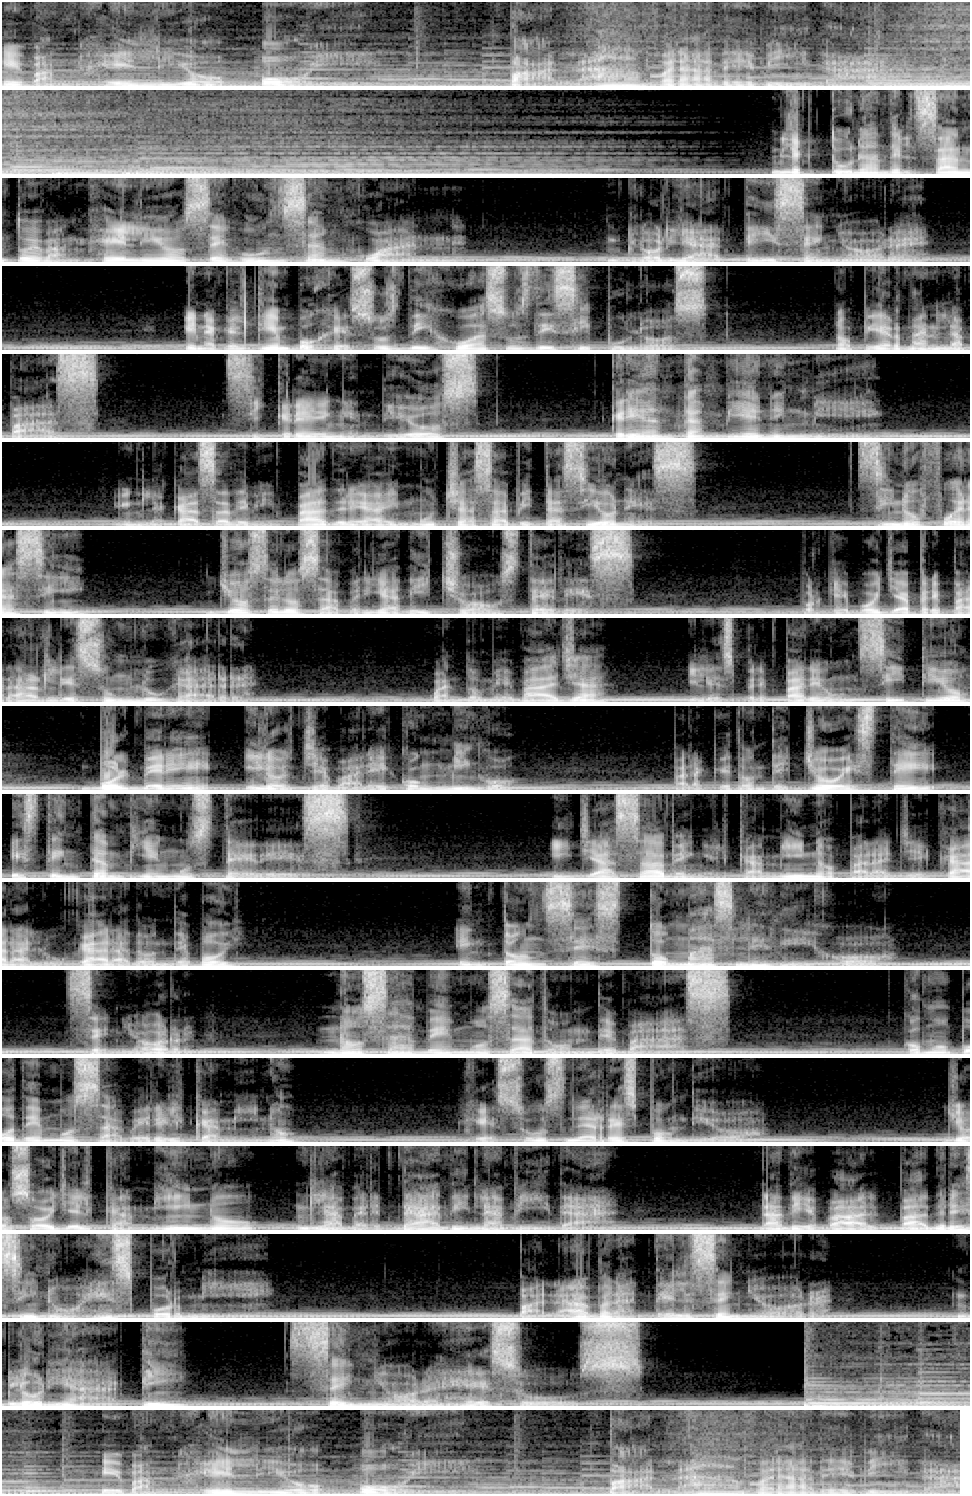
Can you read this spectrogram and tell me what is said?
Evangelio Hoy. Palabra de vida. Lectura del Santo Evangelio según San Juan. Gloria a ti, Señor. En aquel tiempo Jesús dijo a sus discípulos, No pierdan la paz. Si creen en Dios, crean también en mí. En la casa de mi Padre hay muchas habitaciones. Si no fuera así, yo se los habría dicho a ustedes, porque voy a prepararles un lugar. Cuando me vaya y les prepare un sitio, volveré y los llevaré conmigo, para que donde yo esté, estén también ustedes. Y ya saben el camino para llegar al lugar a donde voy. Entonces Tomás le dijo, Señor, no sabemos a dónde vas. ¿Cómo podemos saber el camino? Jesús le respondió, Yo soy el camino, la verdad y la vida. Nadie va al Padre si no es por mí. Palabra del Señor. Gloria a ti, Señor Jesús. Evangelio hoy. Palabra de vida.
